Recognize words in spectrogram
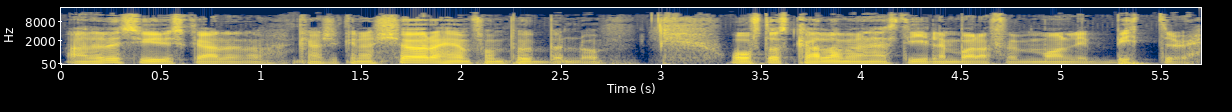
alldeles de i och kanske kunna köra hem från puben då. Och oftast kallar man den här stilen bara för vanlig bitter.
